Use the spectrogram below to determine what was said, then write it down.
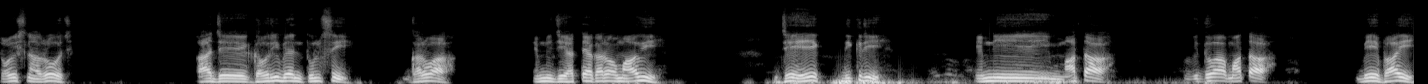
ચોવીસના રોજ આજે ગૌરીબેન તુલસી ગરવા એમની જે હત્યા કરવામાં આવી, જે એક દીકરી એમની માતા, વિધવા માતા, બે ભાઈ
